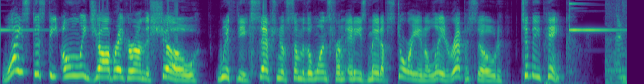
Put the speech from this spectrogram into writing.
Why is this the only jawbreaker on the show, with the exception of some of the ones from Eddy's made-up story in a later episode, to be pink? And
